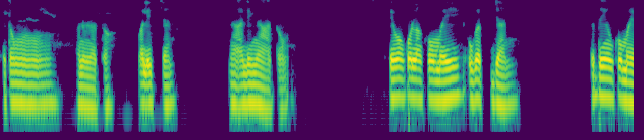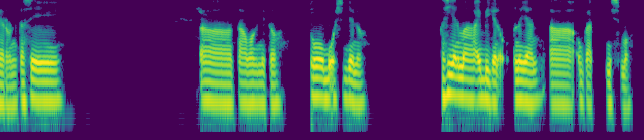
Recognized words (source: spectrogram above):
Itong, ano na to, maliit yan, na alingatong. Ewan ko lang kung may ugat dyan. Tingnan ko mayroon kasi ah tawag nito, tumubo siya dyan, no? Kasi yan mga kaibigan, ano yan, ah, ugat mismo.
